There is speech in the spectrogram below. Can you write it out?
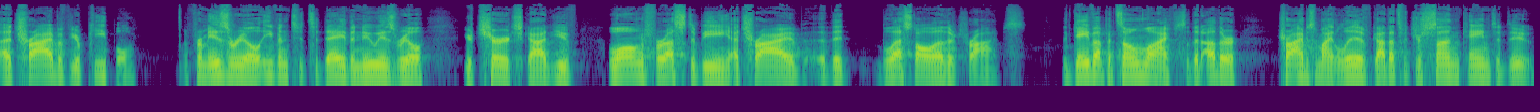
a tribe of your people. From Israel even to today, the new Israel, your church, God, you've longed for us to be a tribe that blessed all other tribes, that gave up its own life so that other tribes might live. God, that's what your son came to do,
